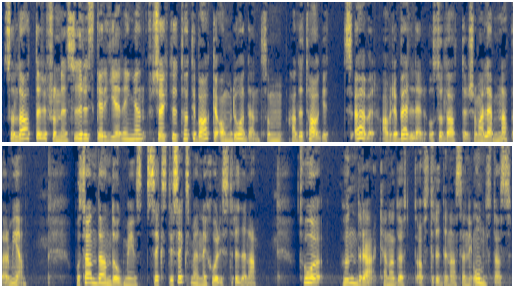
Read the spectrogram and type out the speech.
Soldater från den syriska regeringen försökte ta tillbaka områden som hade tagits över av rebeller och soldater som har lämnat armén. På söndagen dog minst 66 människor i striderna. 200 kan ha dött av striderna sedan i onsdags.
